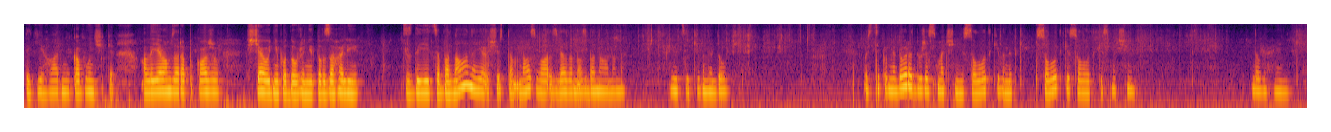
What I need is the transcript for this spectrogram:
Такі гарні кавунчики. Але я вам зараз покажу ще одні подовжені, то взагалі. Це, здається, банани, щось там назва зв'язана з бананами. Дивіться, які вони довгі. Ось ці помідори дуже смачні, солодкі, вони такі солодкі-солодкі, смачні. Довгенькі.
